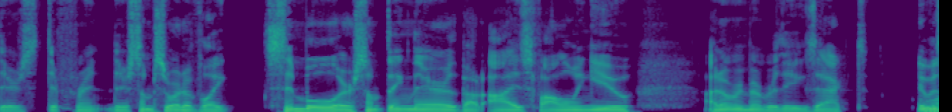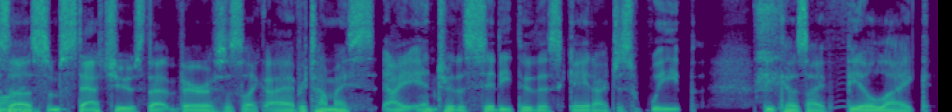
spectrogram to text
there's different there's some sort of like symbol or something there about eyes following you. I don't remember the exact It was uh, some statues that Varys is like, I, every time I I enter the city through this gate, I just weep because I feel like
